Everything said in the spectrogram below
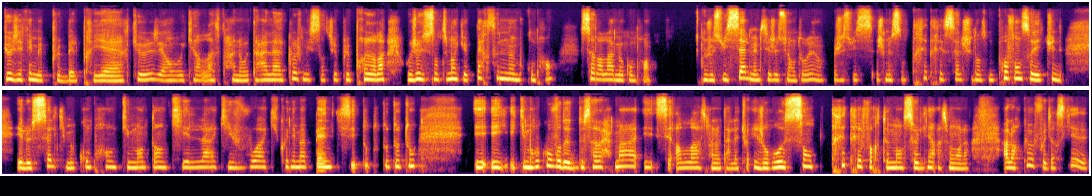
que j'ai fait mes plus belles prières, que j'ai invoqué Allah subhanahu wa ta'ala, que je me suis sentie plus proche d'Allah, où j'ai eu le sentiment que personne ne me comprend, seul Allah me comprend. Je suis seule, même si je suis entourée. Hein. Je, je me sens très, très seule. Je suis dans une profonde solitude. Et le seul qui me comprend, qui m'entend, qui est là, qui voit, qui connaît ma peine, qui sait tout, tout, tout, tout, tout, et, qui me recouvre de, de sa rahma, et c'est Allah, et je ressens très très fortement ce lien à ce moment-là. Alors que, faut dire ce qui est,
